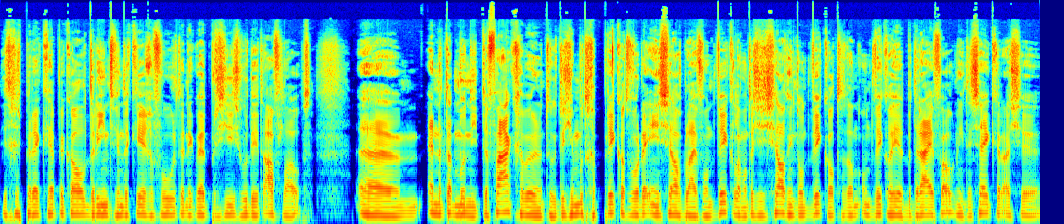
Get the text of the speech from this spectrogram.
dit gesprek heb ik al 23 keer gevoerd en ik weet precies hoe dit afloopt. Um, en dat, moet niet te vaak gebeuren natuurlijk. Dus je moet geprikkeld worden en jezelf blijven ontwikkelen. Want als je jezelf niet ontwikkelt, dan ontwikkel je het bedrijf ook niet. En zeker als je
